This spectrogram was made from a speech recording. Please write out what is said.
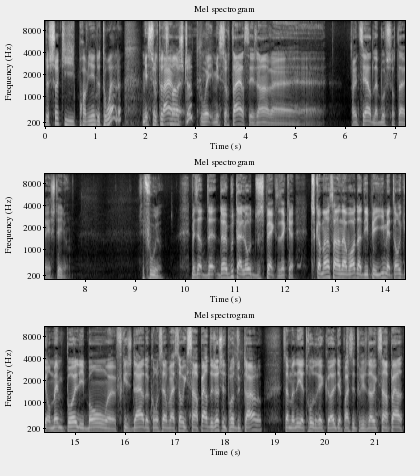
de ça qui provient de toi. Là. mais sur toi, tu Terre, manges euh, tout. Oui, mais sur Terre, c'est genre euh, un tiers de la bouffe sur Terre est jetée. là. C'est fou, là. Mais d'un bout à l'autre du spectre. C'est-à-dire que tu commences à en avoir dans des pays, mettons, qui ont même pas les bons euh, frigidaires de conservation et qui s'en perdent déjà chez le producteur. Là. Tu à un moment donné, il y a trop de récoltes, il y a pas assez de frigidaires, et qui s'en perdent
